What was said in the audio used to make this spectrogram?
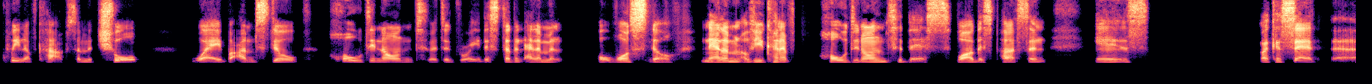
Queen of Cups, a mature way. But I'm still holding on to a degree. There's still an element, or was still an element of you kind of holding on to this while this person is, like I said, uh,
